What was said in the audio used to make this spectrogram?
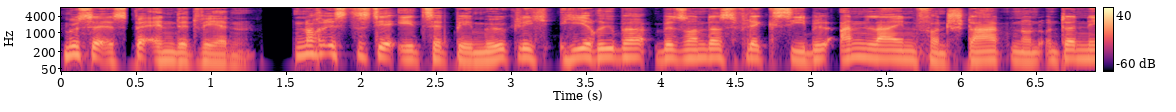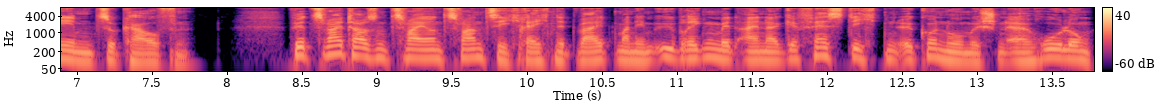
müsse es beendet werden. Noch ist es der EZB möglich, hierüber besonders flexibel Anleihen von Staaten und Unternehmen zu kaufen. Für 2022 rechnet Weidmann im Übrigen mit einer gefestigten ökonomischen Erholung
